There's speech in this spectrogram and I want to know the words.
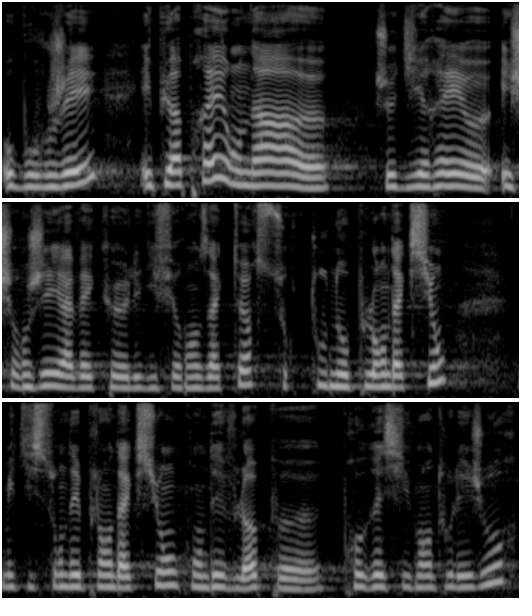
au Bourget. Et puis après, on a, je dirais, échangé avec les différents acteurs sur tous nos plans d'action mais qui sont des plans d'action qu'on développe euh, progressivement tous les jours.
